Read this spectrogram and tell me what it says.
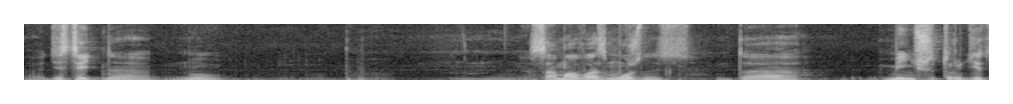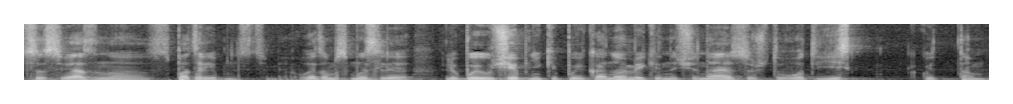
действительно, ну, сама возможность да, меньше трудиться связана с потребностями. В этом смысле любые учебники по экономике начинаются, что вот есть какой-то там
